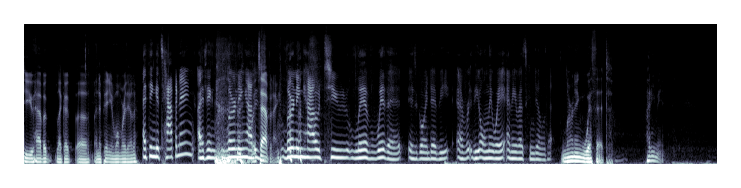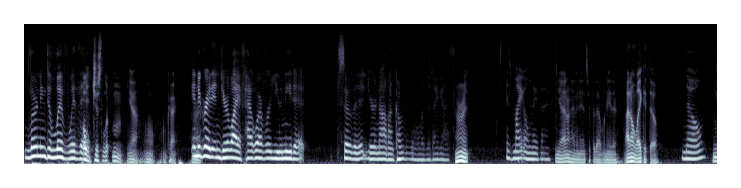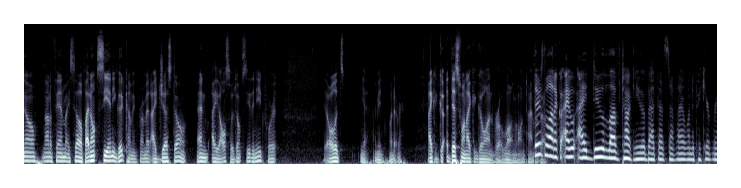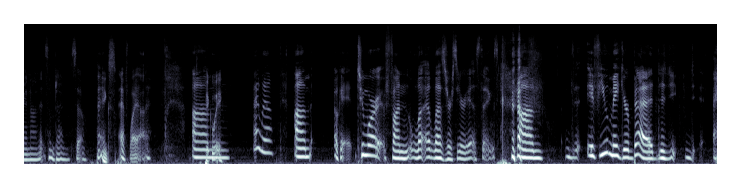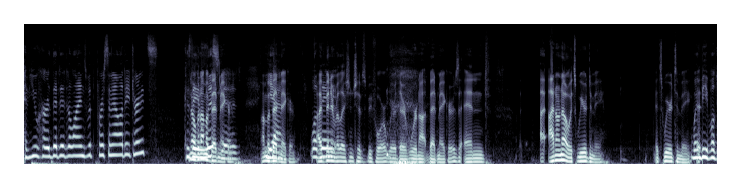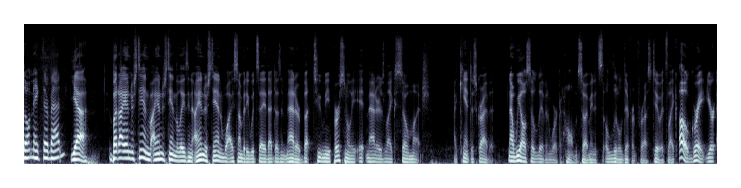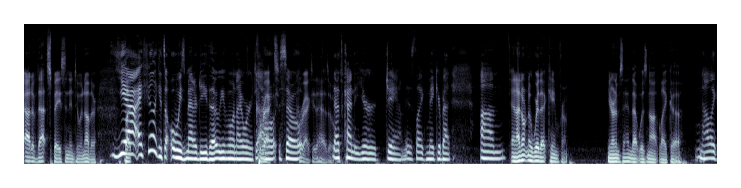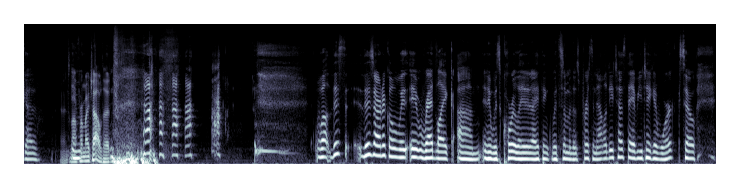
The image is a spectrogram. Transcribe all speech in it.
Do you have a like a uh, an opinion one way or the other? I think it's happening. I think learning how Oh, to it's happening. learning how to live with it is going to be every, the only way any of us can deal with it. Learning with it. How do you mean? learning to live with it, Oh, just l- mm, yeah. Oh, okay. All right. integrate it into your life however you need it, so that you're not uncomfortable with it. I guess All right. is my only thing. Yeah, I don't have an answer for that one either. I don't like it though. No, No, not a fan myself. I don't see any good coming from it. I just don't, and I also don't see the need for it. All it's yeah. I mean, whatever. I could go this one. I could go on for a long, long time. there's about. a lot of. I I do love talking to you about that stuff. I want to pick your brain on it sometime. So Thanks. FYI. Um, Pick away. I will. Um, okay, two more fun, le- lesser serious things. um, th- if you make your bed, did you d- have you heard that it aligns with personality traits? Because No, but I'm a bed maker. I'm a Yeah. bed maker. Well, I've been in relationships before where there were not bed makers, and I, I don't know. It's weird to me. It's weird to me. when It- people don't make their bed. Yeah, but I understand. I understand the laziness. I understand why somebody would say that doesn't matter. But to me personally, it matters like so much. I can't describe it. Now we also live and work at home, so I mean it's a little different for us too. It's like, oh, great, you're out of that space and into another. Yeah, I feel like it's always mattered to you though, even when I worked out. Correct. So Correct. It has. Always. that's kind of your jam is like make your bed. Um, and I don't know where that came from. You know what I'm saying? That was not like a. not like a It's not Im- from my childhood. Well, this this article it read like um, and it was correlated, I think, with some of those personality tests they have you take at work. So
